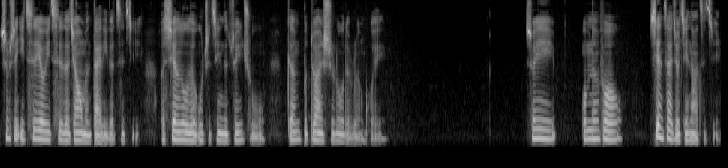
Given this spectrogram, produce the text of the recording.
是不是一次又一次的将我们带离了自己，而陷入了无止境的追逐跟不断失落的轮回？所以，我们能否现在就接纳自己，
